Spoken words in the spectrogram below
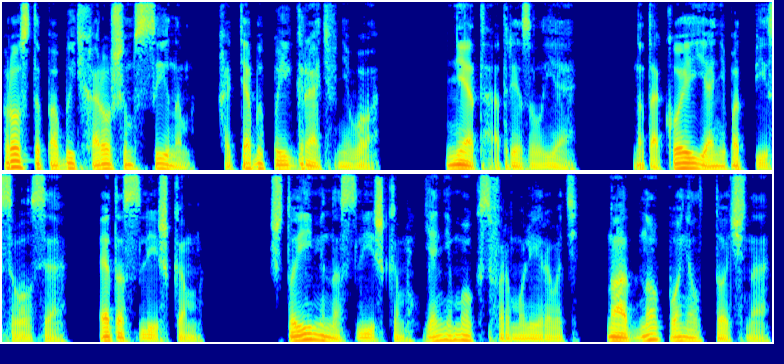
просто побыть хорошим сыном, хотя бы поиграть в него. «Нет», — отрезал я. «На такое я не подписывался. Это слишком». Что именно слишком, я не мог сформулировать, но одно понял точно.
